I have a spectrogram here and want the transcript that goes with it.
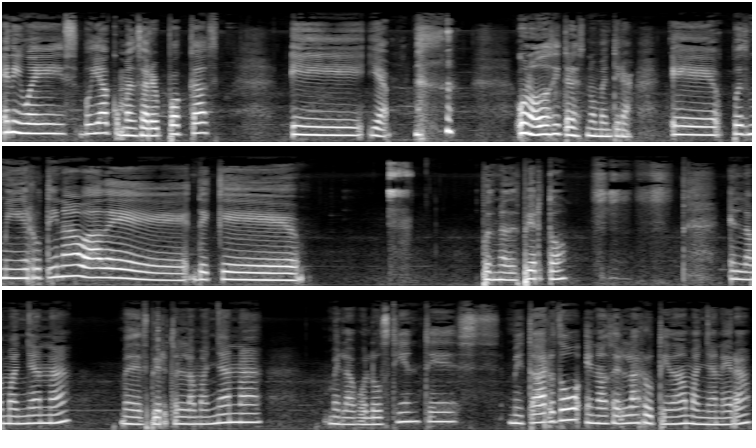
Anyways, voy a comenzar el podcast. Y ya. Uno, dos y tres, no mentira. Eh, pues mi rutina va de, de que pues me despierto en la mañana, me despierto en la mañana, me lavo los dientes, me tardo en hacer la rutina mañanera,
